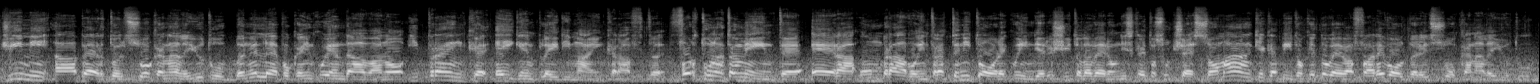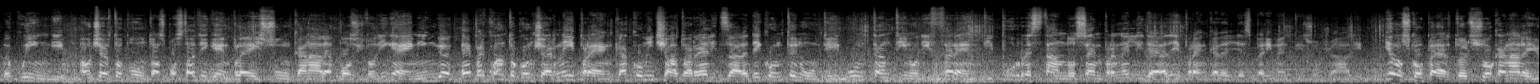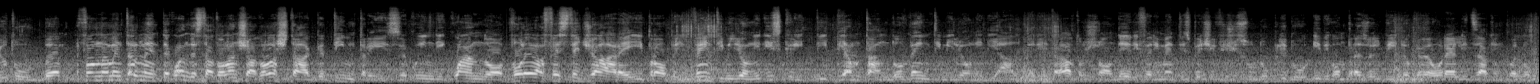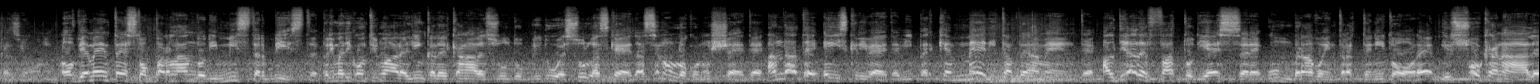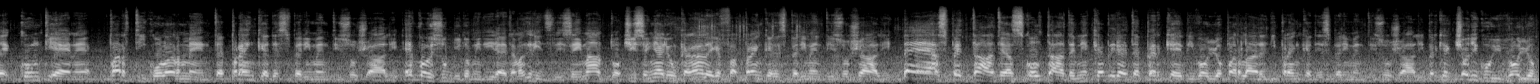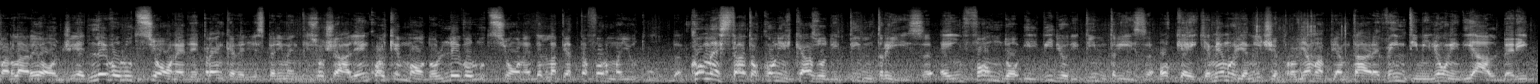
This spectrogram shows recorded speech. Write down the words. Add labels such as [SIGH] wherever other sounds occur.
Jimmy ha aperto il suo canale YouTube nell'epoca in cui andavano i prank e i gameplay di Minecraft. Fortunatamente era un bravo intrattenitore, quindi è riuscito ad avere un discreto successo, ma ha anche capito che doveva far evolvere il suo canale YouTube, quindi a un certo punto ha spostato i gameplay su un canale apposito di gaming, e per quanto concerne i prank ha cominciato a realizzare dei contenuti un tantino differenti, pur restando sempre nell'idea dei prank e degli esperimenti sociali. Io ho scoperto aperto il suo canale YouTube fondamentalmente quando è stato lanciato l'hashtag TeamTrees, quindi quando voleva festeggiare i propri 20 milioni di iscritti piantando 20 milioni di alberi. Tra l'altro ci sono dei riferimenti specifici sul doobly-doo, ivi compreso il video che avevo realizzato in quell'occasione. Ovviamente sto parlando di MrBeast. Prima di continuare, il link del canale sul doobly-doo e sulla scheda, se non lo conoscete andate e iscrivetevi, perché merita veramente. Al di là del fatto di essere un bravo intrattenitore, contenitore, il suo canale contiene particolarmente prank ed esperimenti sociali. E voi subito mi direte «Ma Grizzly, sei matto? Ci segnali un canale che fa prank ed esperimenti sociali?» Beh, aspettate, ascoltatemi e capirete perché vi voglio parlare di prank ed esperimenti sociali, perché ciò di cui vi voglio parlare oggi è l'evoluzione dei prank e degli esperimenti sociali e in qualche modo l'evoluzione della piattaforma YouTube. Come è stato con il caso di Team Trees, e in fondo il video di Team Trees, ok, chiamiamo gli amici proviamo a piantare 20 milioni di alberi,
